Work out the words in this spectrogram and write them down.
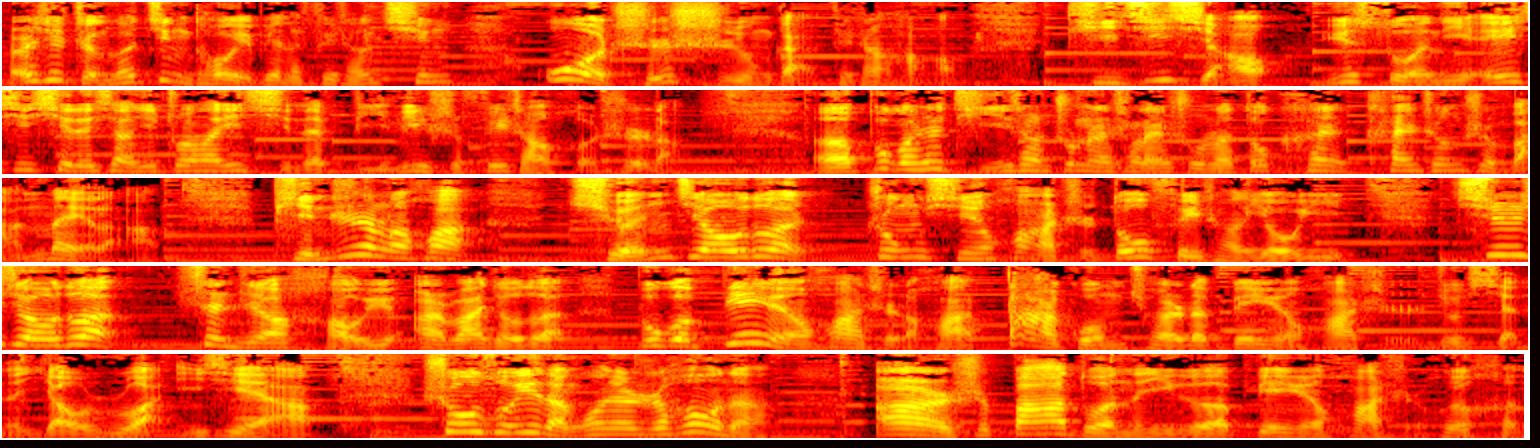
而且整个镜头也变得非常轻，握持使用感非常好。体积小，与索尼 A7 系列相机装在一起呢，比例是非常合适的。呃，不管是体积上、重量上来说呢，都堪堪称是完美了啊。品质上的话，全焦段中心画质都非常优异，七十焦段甚至要好于二八焦段。不过边缘画质的话，大光圈的边缘画质就显得要软一些啊。收缩一档光圈之后呢？二十八端的一个边缘画质会有很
